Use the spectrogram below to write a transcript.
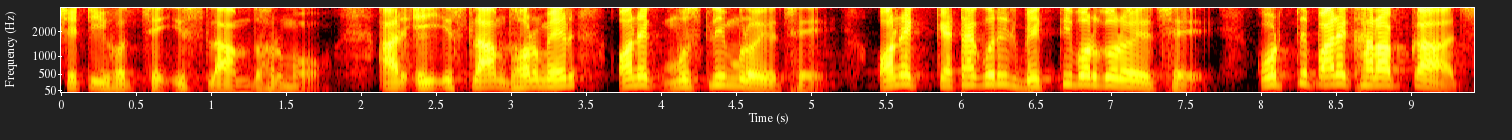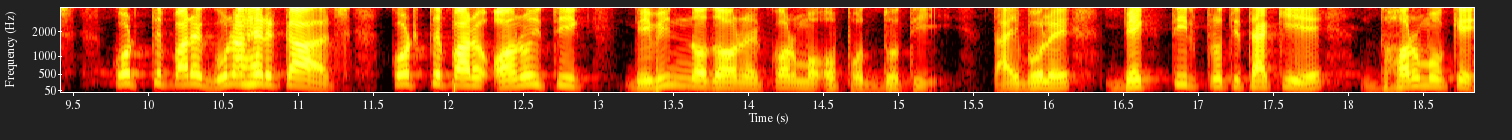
সেটি হচ্ছে ইসলাম ধর্ম। আর এই ইসলাম ধর্মের অনেক মুসলিম রয়েছে, অনেক ক্যাটাগরির ব্যক্তিবর্গ রয়েছে। করতে পারে খারাপ কাজ, করতে পারে গুনাহের কাজ, করতে পারে অনৈতিক বিভিন্ন ধরনের কর্ম ও পদ্ধতি। তাই বলে ব্যক্তির প্রতি তাকিয়ে ধর্মকে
